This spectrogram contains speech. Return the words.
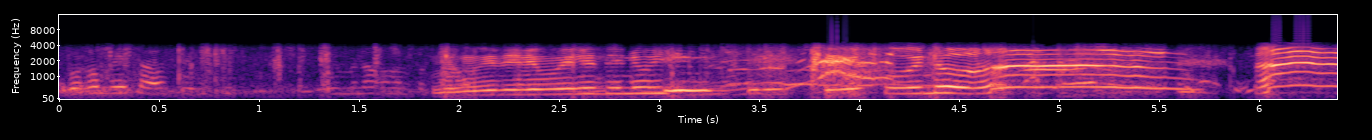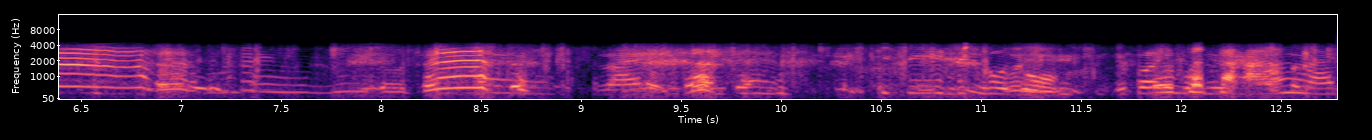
Baka may tao sa Hindi mo na ako ng Tinuwi, tinuwi, tinuwi. Yung puno. Ah! Ah! Ba't nakaangat?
